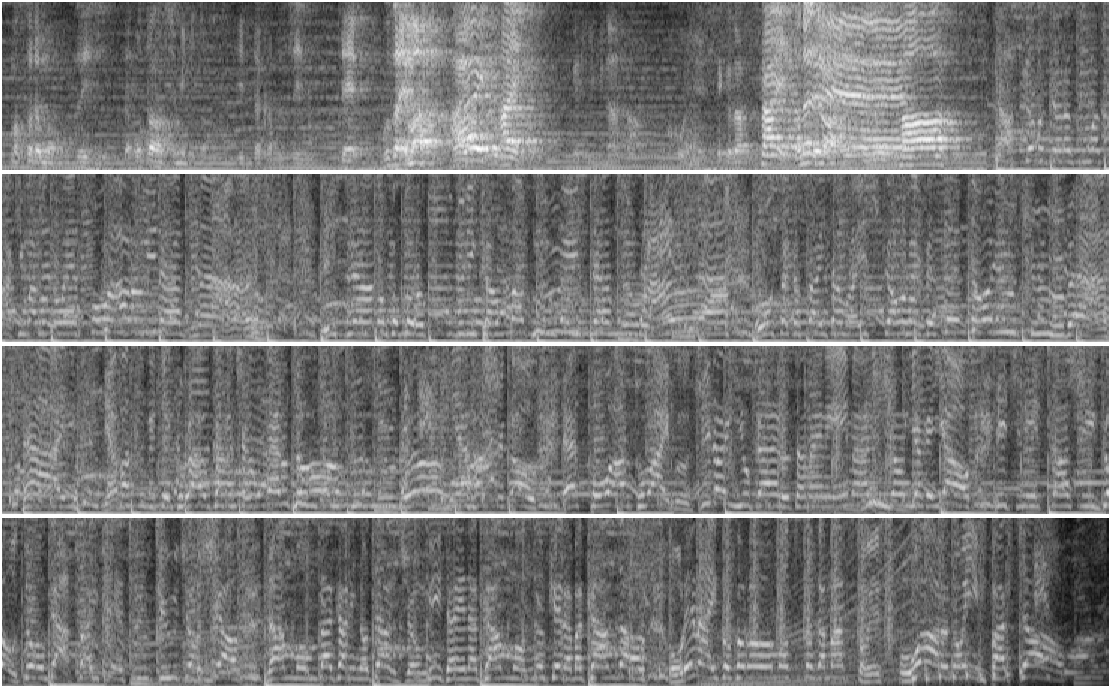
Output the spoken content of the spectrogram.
まあ、それも随時お楽しみにといった形でございます。はい、はい。ぜひ皆さん購入してください。お願いします。お願いします。頭からつま先までのエスポワールイナズナリスナーの心くす。ぶりかますいったずら大阪埼玉石川レペゼンの YouTuber はいヤバすぎて食らうからチャンネル登録するいやハッシュゴーエスポワールトライブ時代を変えるために今一緒に上げよう12345動画再生数急上昇難問ばかりのダンジョンみたいな関門抜ければ感動。折れない心を持つのがマストエスポワールのインパクト。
